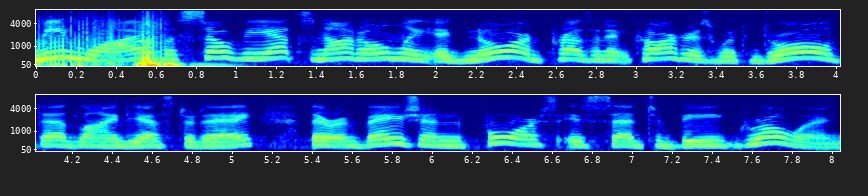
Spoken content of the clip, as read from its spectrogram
Meanwhile, the Soviets not only ignored President Carter's withdrawal deadline yesterday, their invasion force is said to be growing.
